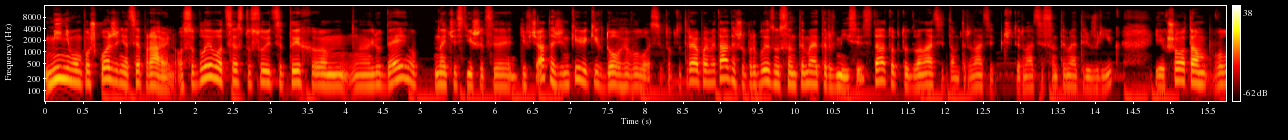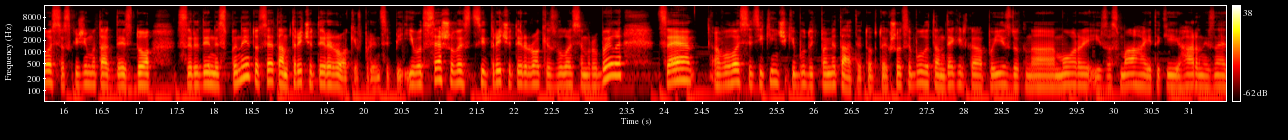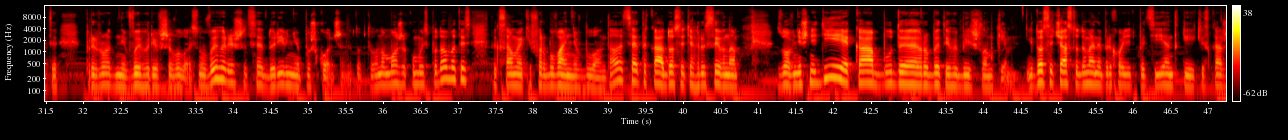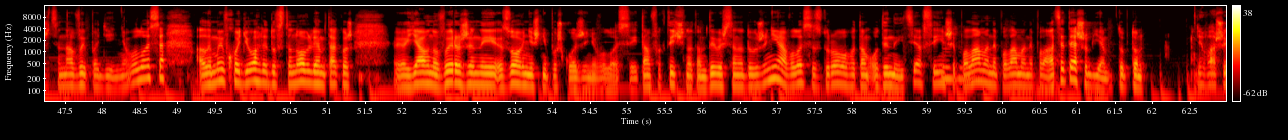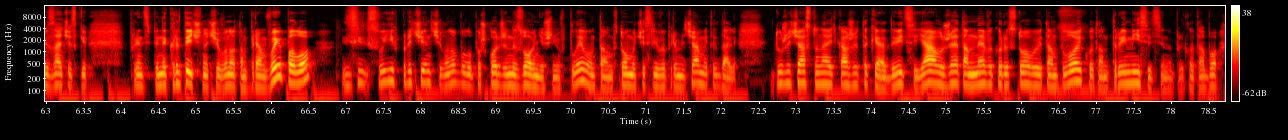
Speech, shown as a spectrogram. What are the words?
мінімум пошкодження це правильно. Особливо це стосується тих ем, людей, ну найчастіше це дівчата, жінки, в яких довге волосся. Тобто треба пам'ятати, що приблизно сантиметр в місяць, да, тобто 12, там 13-14 сантиметрів в рік. І якщо там волосся, скажімо так, десь до середини спини, то це там 3-4 роки, в принципі. І от все, що ви ці 3-4 роки з волоссям робили, це волосся ці кінчики будуть пам'ятати. Тобто, якщо це були там декілька поїздок на море і засмага, і такий гарний, знаєте, природний вигорівши волосся. Ну, вигорівши це дорівнює пошкоджене. Тобто воно може комусь подобатись, так само, як і фарбування в блонд. Але це така досить агресивна зовнішня дія, яка буде робити його більш ламким. І досить часто до мене приходять пацієнтки, які скаржаться на випадіння волосся, але ми в ході огляду встановлюємо також е, явно виражений зовнішні пошкодження волосся. І там фактично там дивишся на довжині, а волосся здорового там одиниці, а все інше угу поламане, поламане, поламане. А це теж об'єм. Тобто для вашої зачіски, в принципі, не критично, чи воно там прям випало зі своїх причин, чи воно було пошкоджене зовнішнім впливом, там, в тому числі випрямлячами і так далі. Дуже часто навіть кажуть таке: дивіться, я вже там не використовую там плойку там 3 місяці, наприклад, або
